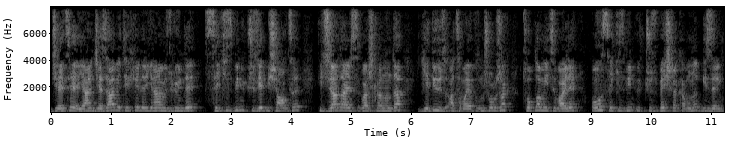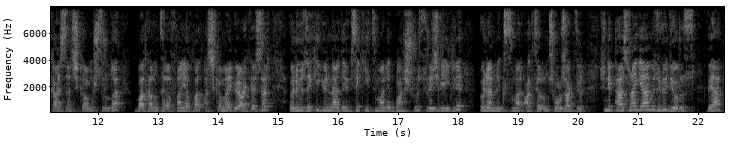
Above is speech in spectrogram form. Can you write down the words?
CT yani Ceza ve Tevkiyeleri Genel Müdürlüğü'nde 8376, İcra Dairesi Başkanlığı'nda 700 atama yapılmış olacak. Toplam itibariyle 18.305 rakamını bizlerin karşısına çıkarmış durumda bakanlık tarafından yapılan açıklamaya göre arkadaşlar. Önümüzdeki günlerde yüksek ihtimalle başvuru süreciyle ilgili önemli kısımlar aktarılmış olacaktır. Şimdi personel genel müdürlüğü diyoruz veya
